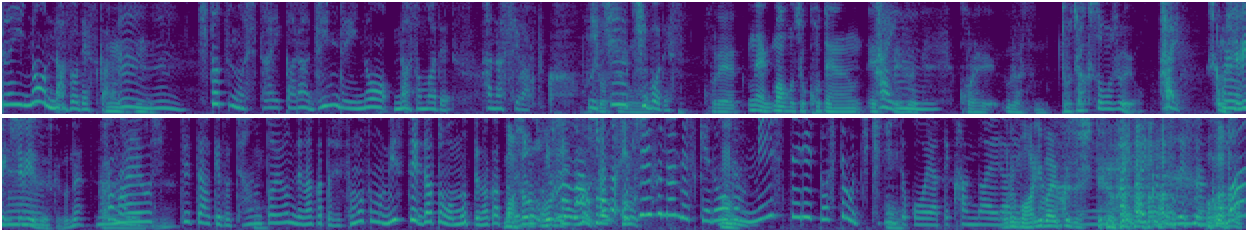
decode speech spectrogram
類の謎ですから、うんうん一つの死体から人類の謎まで話が宇宙規模です。これねまあもちろん古典 SF、はい。うん。これうわすどちゃくそ面白いよ。はい。しかもシリ,、シリーズですけどね。名前を知ってたけどちゃんと読んでなかったしそもそもミステリーだとも思ってなかったです。まあそのそ俺そのあの SF なんですけど、うん。でもミステリーとしてもきちんとこうやって考えられる俺もアリバイ崩し知ってる。アリバイ崩しです。5万年分で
